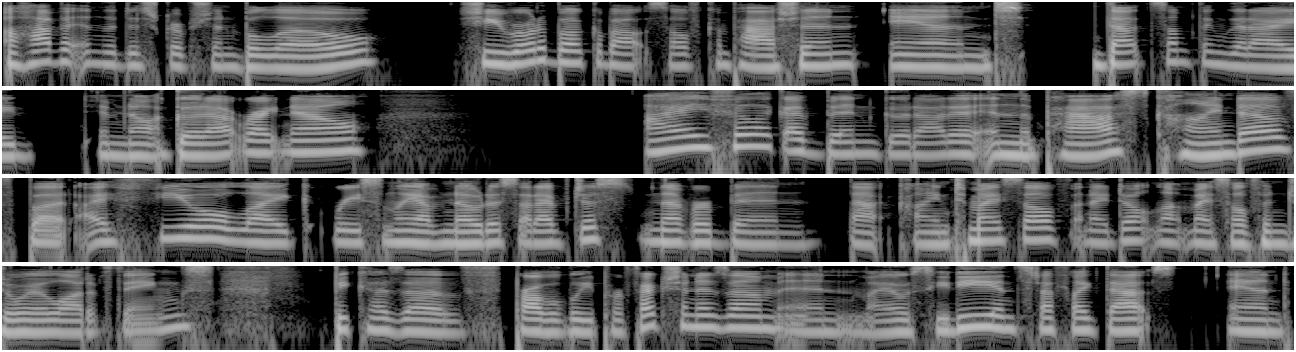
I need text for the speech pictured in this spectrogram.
I'll have it in the description below. She wrote a book about self compassion, and that's something that I am not good at right now. I feel like I've been good at it in the past, kind of, but I feel like recently I've noticed that I've just never been that kind to myself, and I don't let myself enjoy a lot of things because of probably perfectionism and my OCD and stuff like that. And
